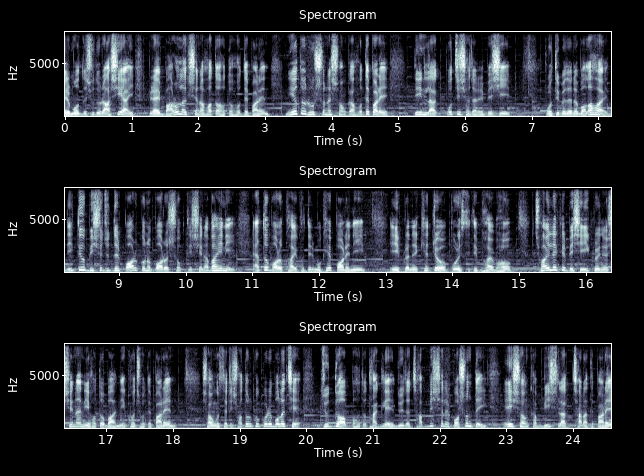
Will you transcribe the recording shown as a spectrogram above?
এর মধ্যে শুধু রাশিয়ায় প্রায় বারো লাখ সেনা হতাহত হতে পারেন। নিহত রুশ সেনার সংখ্যা হতে পারে তিন লাখ পঁচিশ হাজারের বেশি। প্রতিবেদনে বলা হয়, দ্বিতীয় বিশ্বযুদ্ধের পর কোনো বড় শক্তি সেনাবাহিনী এত বড় ক্ষয়ক্ষতির মুখে পড়েনি। ইউক্রেনের ক্ষেত্রেও পরিস্থিতি ভয়াবহ। ছয় লাখের বেশি ইউক্রেনীয় সেনা নিহত বা নিখোঁজ হতে পারেন। সংস্থাটি সতর্ক করে বলেছে, যুদ্ধ অব্যাহত থাকলে দুই হাজার ছাব্বিশ সালের বসন্তেই এই সংখ্যা বিশ লাখ ছাড়াতে পারে।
